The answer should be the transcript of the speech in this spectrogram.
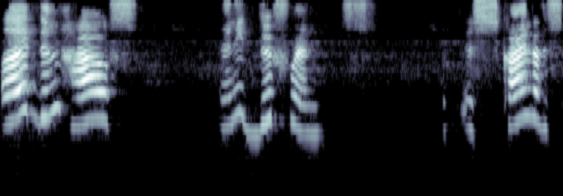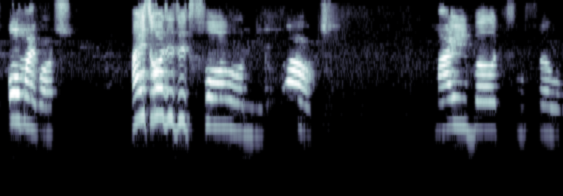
I didn't have any difference. It's kind of this. Oh my gosh. I thought it did fall on me. Ouch. My boat fell.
